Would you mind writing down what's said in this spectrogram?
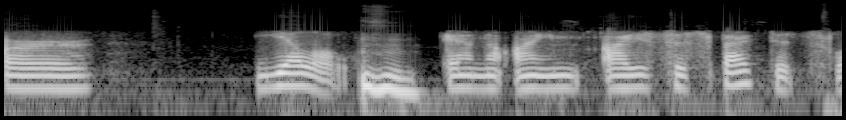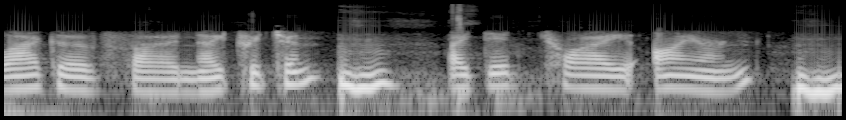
are yellow, Mm-hmm. and I'm I suspect it's lack of uh, nitrogen. Mm-hmm. I did try iron, Mm-hmm.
